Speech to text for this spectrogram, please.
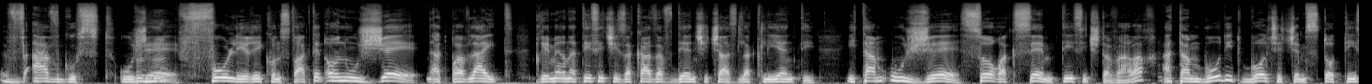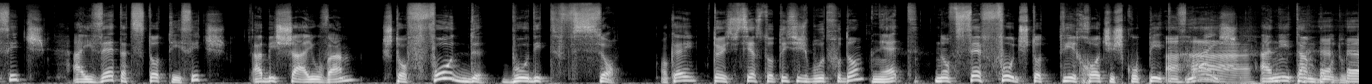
в август уже угу. fully reconstructed, он уже отправляет примерно тысячи заказов в день сейчас для клиентов, и там уже 47 тысяч товаров, а там будет больше, чем 100 тысяч, а из этих 100 тысяч, обещаю вам, что food будет все. Окей? Okay? То есть все 100 тысяч будут фудом? Нет, но все фуд, что ты хочешь купить ага. знаешь, они там будут.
